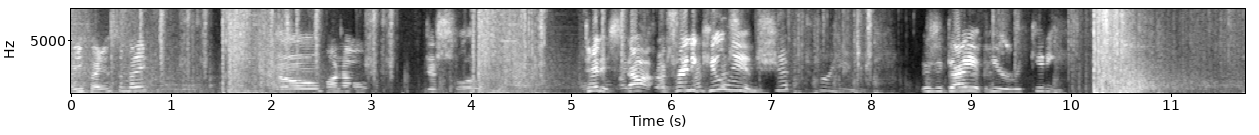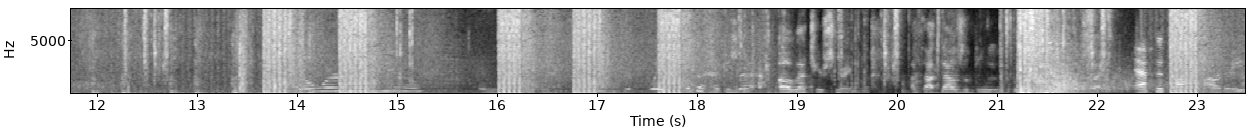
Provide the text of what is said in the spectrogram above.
Are you fighting somebody? No, Oh no. just slow. Titus, I'm stop. I'm trying to I'm kill him. Shift for you. There's a guy up here with Kitty. Nowhere near you. And- Wait, what the heck is that? Oh, that's your sniper. I thought that was a blue bullet. I was like, I have to talk louder now.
